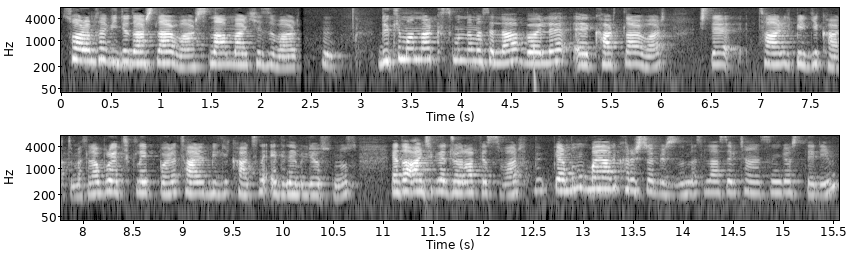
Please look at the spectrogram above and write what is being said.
Sonra mesela video dersler var. Sınav merkezi var. Hı. Dokümanlar kısmında mesela böyle e, kartlar var. İşte tarih bilgi kartı mesela. Buraya tıklayıp böyle tarih bilgi kartını edinebiliyorsunuz. Ya da aynı şekilde coğrafyası var. Yani bunu bayağı bir karıştırabilirsiniz. Mesela size bir tanesini göstereyim.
